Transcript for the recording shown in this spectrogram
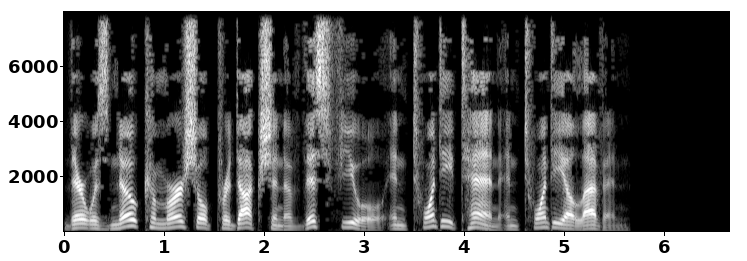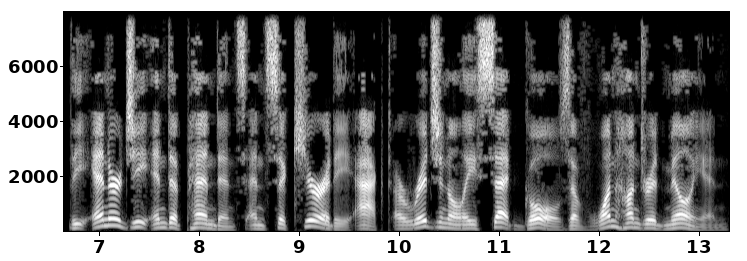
there was no commercial production of this fuel in 2010 and 2011. The Energy Independence and Security Act originally set goals of 100 million,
